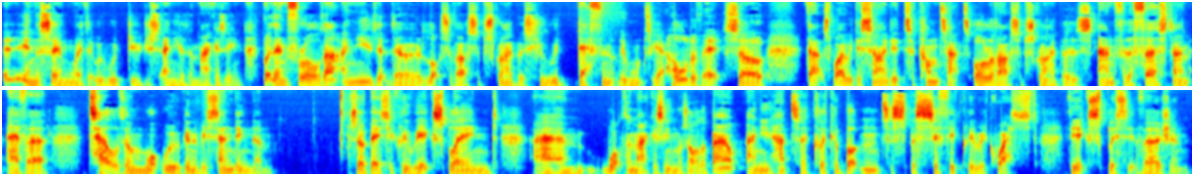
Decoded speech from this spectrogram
in the same way that we would do just any other magazine. But then for all that, I knew that there are lots of our subscribers who would definitely want to get hold of it. So that's why we decided to contact all of our subscribers and for the first time ever, tell them what we were going to be sending them. So basically, we explained um, what the magazine was all about, and you had to click a button to specifically request the explicit version.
